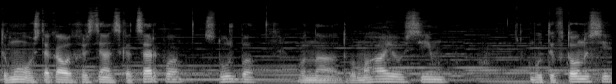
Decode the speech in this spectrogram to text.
Тому ось така от християнська церква, служба, вона допомагає усім бути в тонусі,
